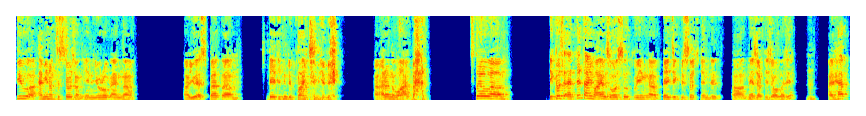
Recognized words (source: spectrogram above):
few uh, eminent surgeons in Europe and US, uh, but um, they didn't reply to me. Because, I don't know why, but so um, because at that time I was also doing uh, basic research in the uh, nasal physiology. Mm-hmm. I have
